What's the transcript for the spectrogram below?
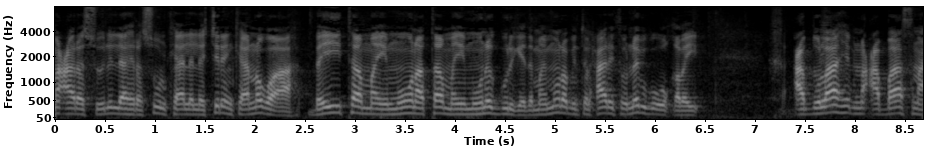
maca rasuulilaahi rasuulka alle la jiranka annagoo ah beyta maymuunata maymuuna gurigeeda maymuuna bintulxaaris oo nebigu uu qabay cabdulaahi ibnu cabaasna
